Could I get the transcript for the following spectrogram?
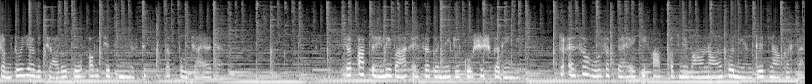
शब्दों या विचारों को अवचेतन मस्तिष्क तक पहुँचाया जाए जब आप पहली बार ऐसा करने की कोशिश करेंगे तो ऐसा हो सकता है कि आप अपनी भावनाओं को नियंत्रित ना कर पाए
